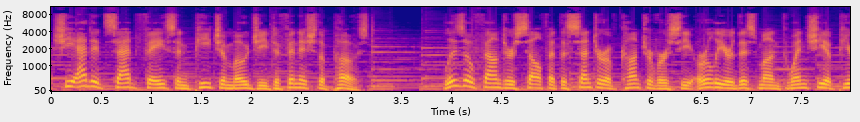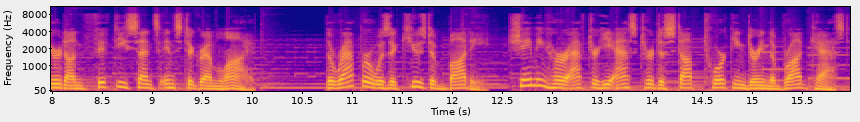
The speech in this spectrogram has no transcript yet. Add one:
She added sad face and peach emoji to finish the post. Lizzo found herself at the center of controversy earlier this month when she appeared on 50 Cent's Instagram Live. The rapper was accused of body shaming her after he asked her to stop twerking during the broadcast.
